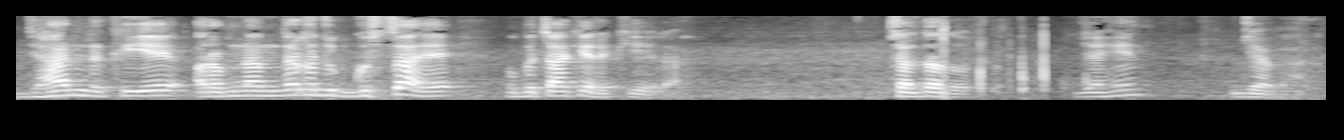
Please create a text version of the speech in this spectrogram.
ध्यान रखिए और अपने अंदर का जो गुस्सा है, वो बचा के रखिएगा। चलता दोस्तों, जय हिंद, जय भारत।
